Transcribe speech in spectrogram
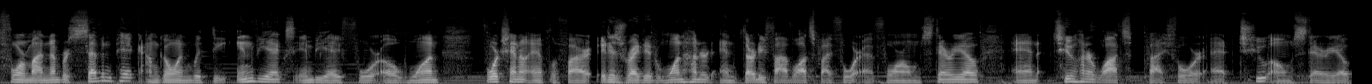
For my number seven pick, I'm going with the NVX NBA 401 four channel amplifier. It is rated 135 watts by 4 at 4 ohm stereo and 200 watts by 4 at 2 ohm stereo,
